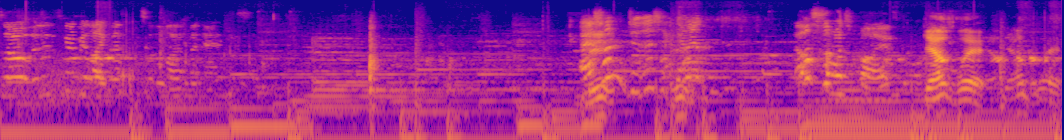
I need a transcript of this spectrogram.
So it's gonna be like this until the life ends. I just want to do this again. That was so much fun. Yeah, that was lit. Yeah, that was lit.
